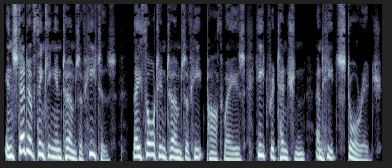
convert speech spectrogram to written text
Instead of thinking in terms of heaters, they thought in terms of heat pathways, heat retention and heat storage.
